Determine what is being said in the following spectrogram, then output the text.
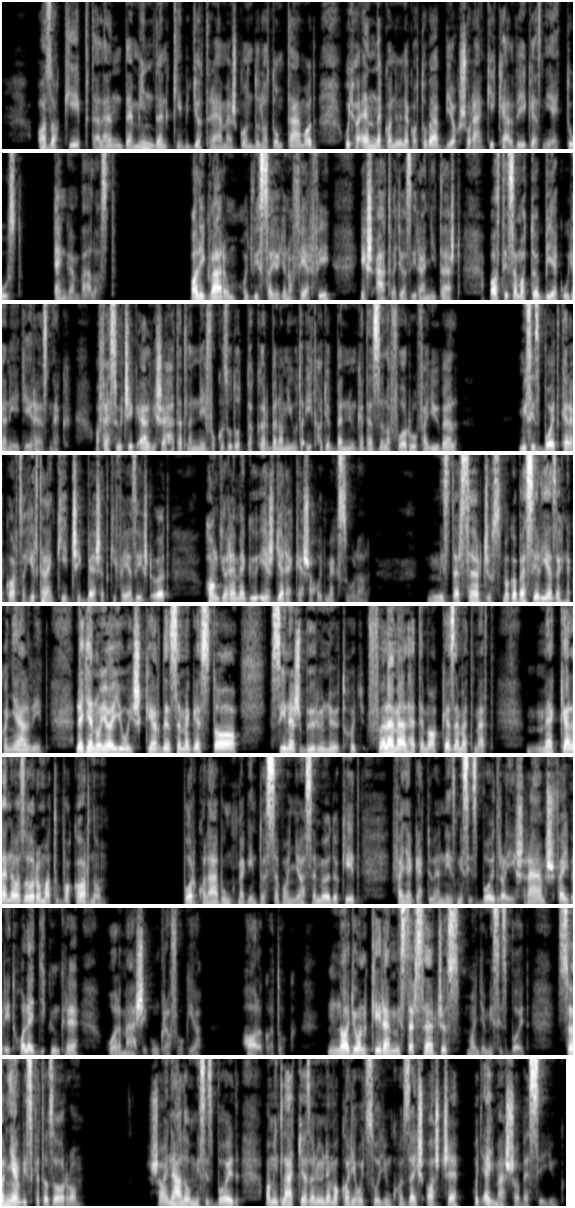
Az a képtelen, de mindenképp gyötrelmes gondolatom támad, hogy ha ennek a nőnek a továbbiak során ki kell végezni egy túszt, engem választ. Alig várom, hogy visszajöjjön a férfi, és átvegye az irányítást. Azt hiszem, a többiek ugyanígy éreznek. A feszültség elviselhetetlenné fokozódott a körben, amióta itt hagyott bennünket ezzel a forró fejűvel. Mrs. Boyd kerek arca hirtelen kétségbe esett kifejezést ölt, hangja remegő és gyerekes, ahogy megszólal. Mr. Sergius maga beszéli ezeknek a nyelvét. Legyen olyan jó, és kérdezze meg ezt a színes bőrű nőt, hogy fölemelhetem-e a kezemet, mert meg kellene az orromat vakarnom. Porkolábunk megint összevonja a szemöldökét, fenyegetően néz Mrs. Boydra és rám, s fegyverét hol egyikünkre, hol másikunkra fogja. Hallgatok. Nagyon kérem, Mr. Sergius, mondja Mrs. Boyd. Szörnyen viszket az orrom. Sajnálom, Mrs. Boyd, amint látja, az a nő nem akarja, hogy szóljunk hozzá, és azt se, hogy egymással beszéljünk.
